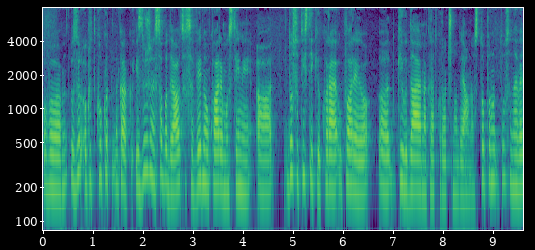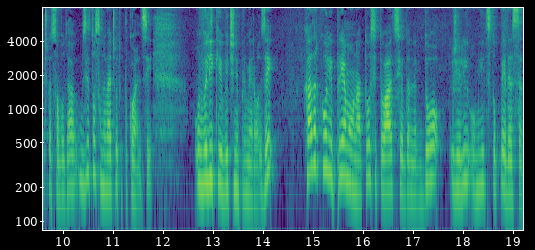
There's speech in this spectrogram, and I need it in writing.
v, kot nekak, iz Združenja sobodajalcev se vedno ukvarjamo s temi, kdo uh, so tisti, ki, ukvarjajo, uh, ki vdajo na kratkoročno dejavnost. To, to so največkrat sobodajalci, to so največkrat upokojenci. V veliki večini primerov. Zdaj, kadarkoli prijemo na to situacijo, da nekdo želi omiti 150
